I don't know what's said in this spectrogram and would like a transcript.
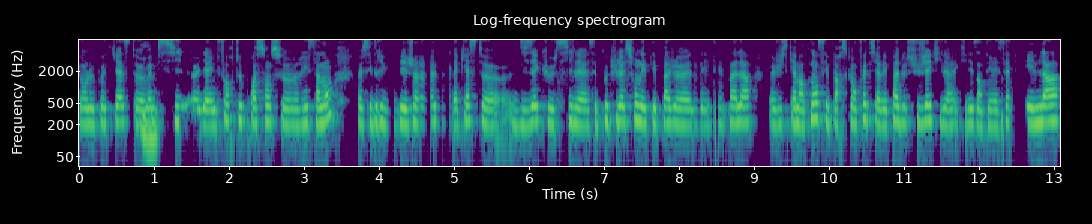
dans le podcast, euh, même mhm. s'il euh, il y a une forte croissance euh, récemment. Cédric déjà, la cast disait que si cette population n'était pas, n'était pas là jusqu'à maintenant, c'est parce qu'en fait, il n'y avait pas de sujet qui, qui, les intéressait. Et là,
